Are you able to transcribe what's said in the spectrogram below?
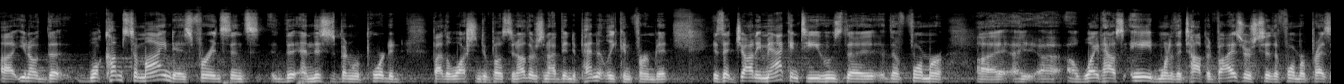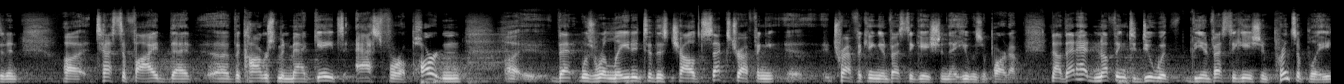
Uh, you know, the, what comes to mind is, for instance, the, and this has been reported by the Washington Post and others, and I've independently confirmed it, is that Johnny McEntee, who's the, the former uh, a, a White House aide, one of the top advisors to the former president, uh, testified that uh, the Congressman Matt Gaetz asked for a pardon uh, that was related to this child sex trafficking, uh, trafficking investigation that he was a part of. Now, that had nothing to do with the investigation principally.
